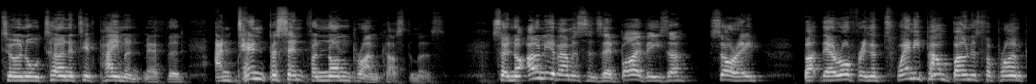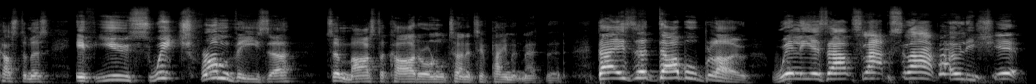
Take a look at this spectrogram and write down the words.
to an alternative payment method and 10% for non Prime customers. So not only have Amazon said buy Visa, sorry, but they're offering a £20 bonus for Prime customers if you switch from Visa to MasterCard or an alternative payment method. That is a double blow. Willie is out, slap, slap. Holy shit.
